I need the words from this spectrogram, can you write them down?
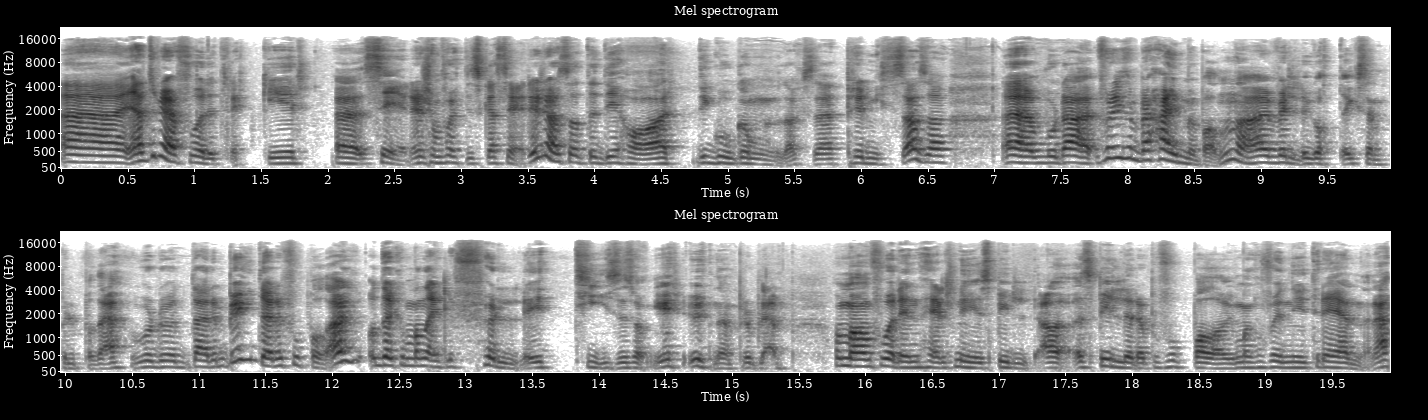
Eh, jeg tror jeg foretrekker eh, serier som faktisk er serier. Altså at de har de gode gammeldagse premissene. Altså, eh, hvor det for eksempel Heimebanen er et veldig godt eksempel på det. Hvor du, det er en bygd, det er et fotballag, og det kan man egentlig følge i ti sesonger uten et problem. Og man får inn helt nye spillere på fotballaget, man kan få inn nye trenere.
